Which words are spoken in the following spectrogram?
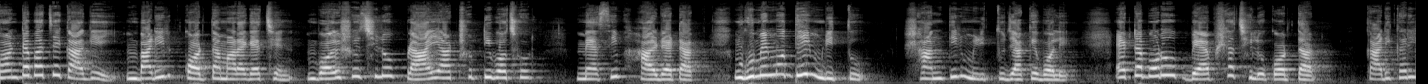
ঘণ্টা পাঁচেক আগেই বাড়ির কর্তা মারা গেছেন। বয়সও ছিল প্রায় আটষট্টি বছর। ম্যাসিভ হার্ট অ্যাটাক, ঘুমের মধ্যেই মৃত্যু, শান্তির মৃত্যু যাকে বলে। একটা বড় ব্যবসা ছিল কর্তার, কারি কারি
